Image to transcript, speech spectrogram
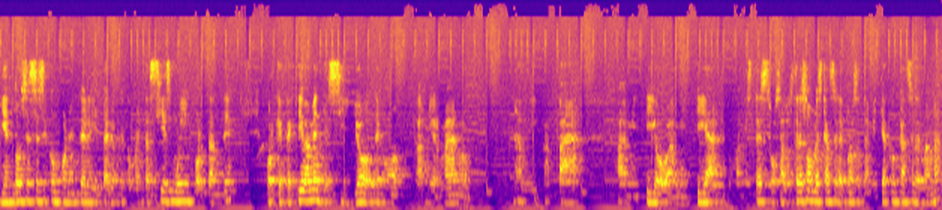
Y entonces ese componente hereditario que comentas sí es muy importante porque efectivamente si yo tengo a mi hermano, a mi papá, a mi tío, a mi tía, a mis tres, o sea, los tres hombres cáncer de próstata, a mi tía con cáncer de mama,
